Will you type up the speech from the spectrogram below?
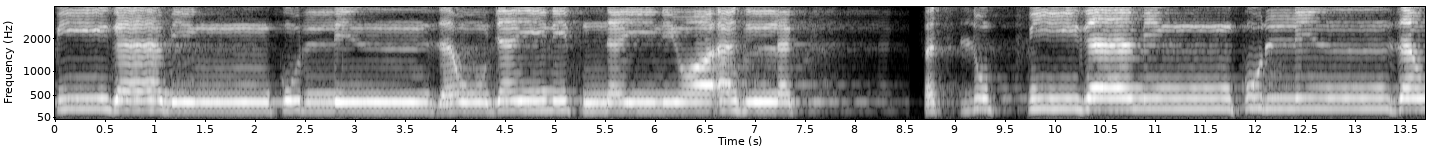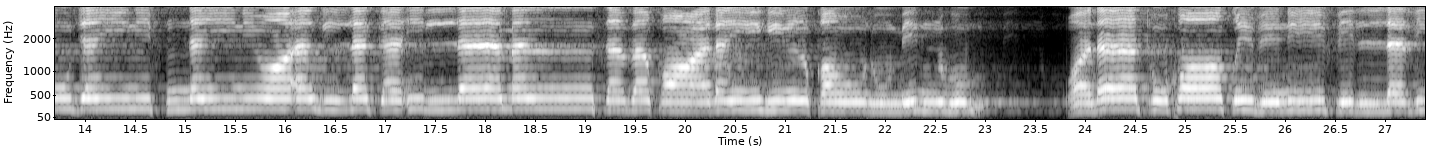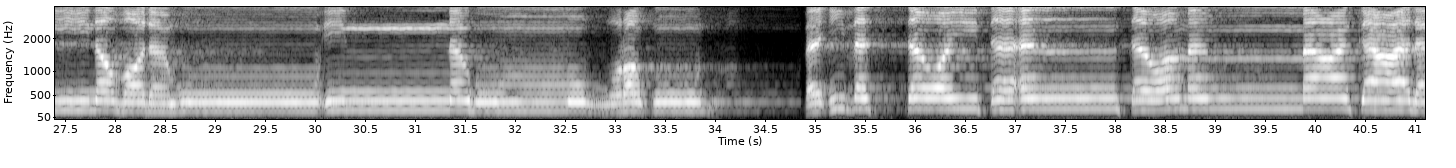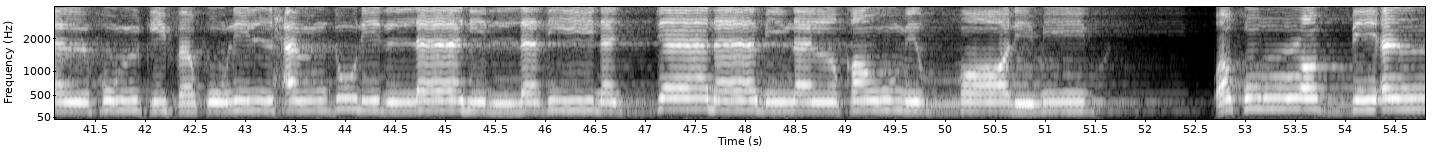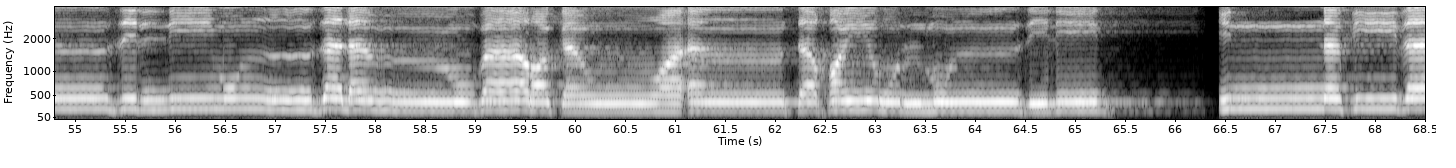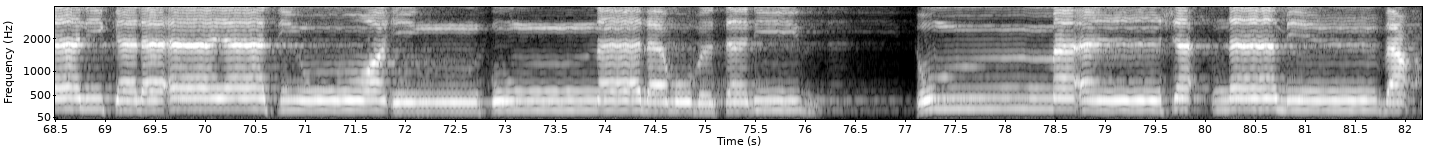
فيها من كل زوجين اثنين وأهلك فاسلك فيها من كل زوجين اثنين وأهلك إلا من سبق عليه القول منهم ولا تخاطبني في الذين ظلموا إنهم مغرقون فإذا استويت أنت ومن معك على الفلك فقل الحمد لله الذي نجانا من القوم الظالمين وقل رب أنزلني منزلا مباركا وأنت خير المنزلين إن في ذلك لآيات وإن كنا لمبتلين ثم أنشأنا من بعد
